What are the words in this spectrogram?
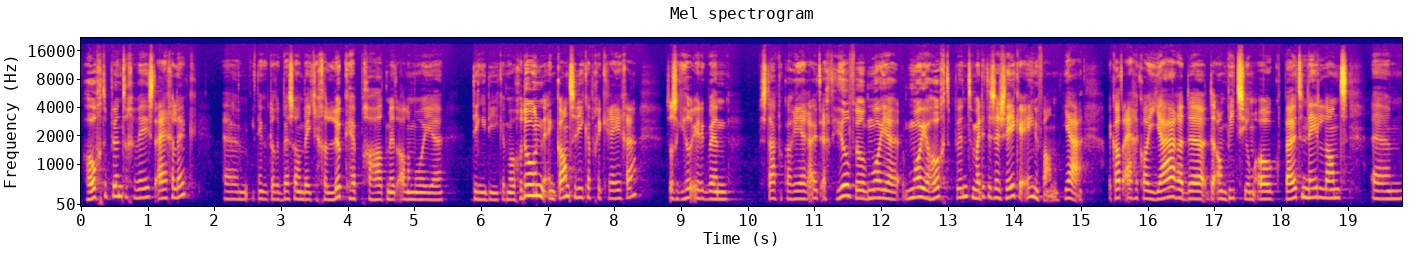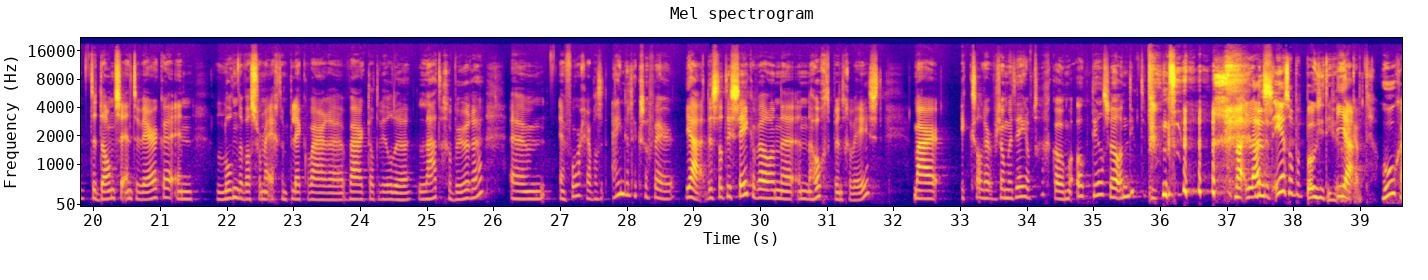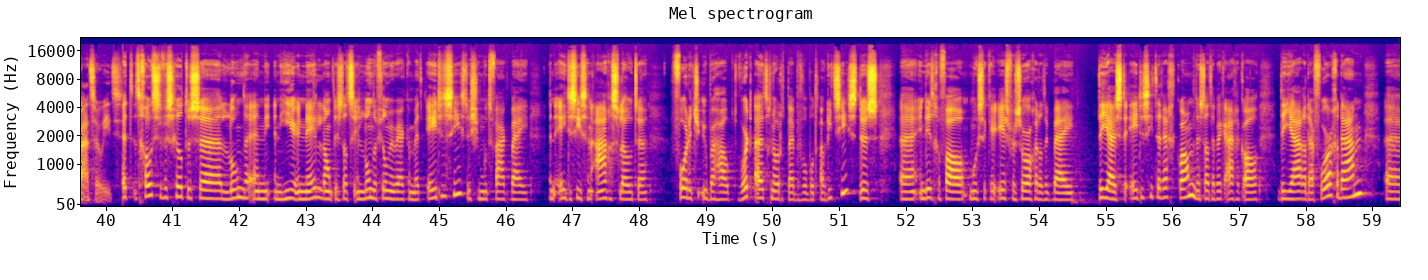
hoogtepunten geweest eigenlijk. Um, ik denk ook dat ik best wel een beetje geluk heb gehad met alle mooie dingen die ik heb mogen doen en kansen die ik heb gekregen. Dus als ik heel eerlijk ben, bestaat mijn carrière uit echt heel veel mooie, mooie hoogtepunten. Maar dit is er zeker één van. Ja, ik had eigenlijk al jaren de, de ambitie om ook buiten Nederland um, te dansen en te werken. En Londen was voor mij echt een plek waar, uh, waar ik dat wilde laten gebeuren. Um, en vorig jaar was het eindelijk zover. Ja, dus dat is zeker wel een, uh, een hoogtepunt geweest. Maar ik zal er zo meteen op terugkomen. Ook deels wel een dieptepunt. Maar laat dus, het eerst op het positieve ja. Hoe gaat zoiets? Het, het grootste verschil tussen uh, Londen en, en hier in Nederland is dat ze in Londen veel meer werken met agencies. Dus je moet vaak bij een agency zijn aangesloten voordat je überhaupt wordt uitgenodigd bij bijvoorbeeld audities. Dus uh, in dit geval moest ik er eerst voor zorgen dat ik bij de juiste agency terecht kwam. Dus dat heb ik eigenlijk al de jaren daarvoor gedaan.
